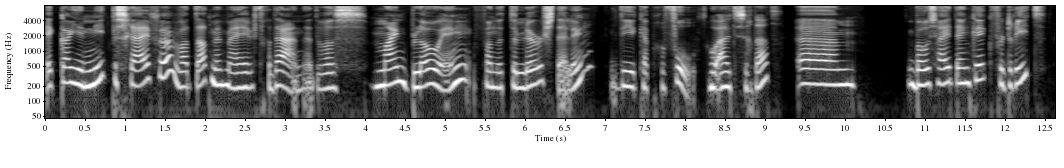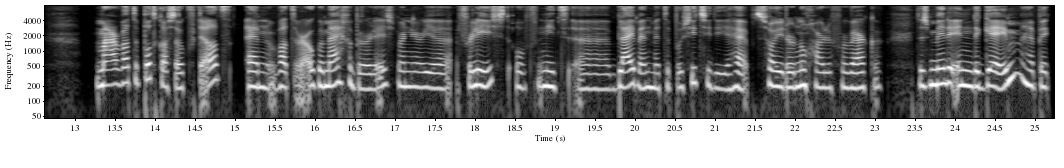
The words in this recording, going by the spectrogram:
Ik kan je niet beschrijven wat dat met mij heeft gedaan. Het was mind-blowing van de teleurstelling die ik heb gevoeld. Hoe uitte zich dat? Um, boosheid, denk ik, verdriet. Maar wat de podcast ook vertelt en wat er ook bij mij gebeurde is, wanneer je verliest of niet uh, blij bent met de positie die je hebt, zal je er nog harder voor werken. Dus midden in de game heb ik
